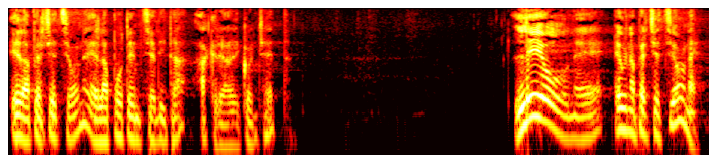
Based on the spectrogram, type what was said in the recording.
e la percezione è la potenzialità a creare il concetto. Leone è una percezione.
